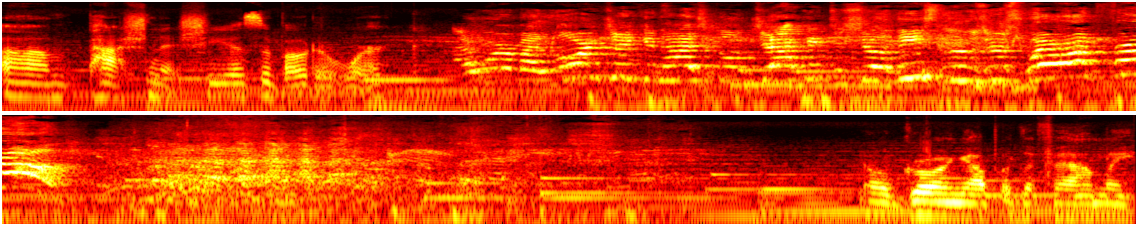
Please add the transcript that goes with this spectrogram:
um, passionate she is about her work. I wear my Lord Jenkins High School jacket to show these losers where I'm from! you know, growing up with the family,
